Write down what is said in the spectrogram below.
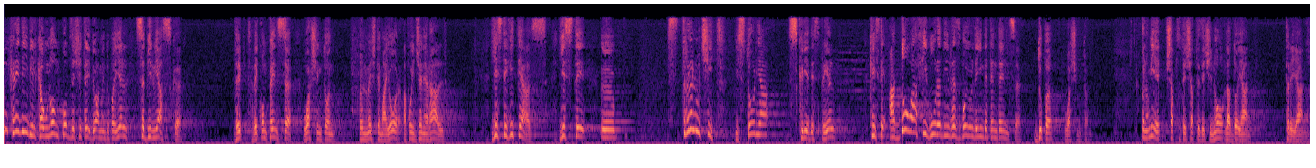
incredibil ca un om cu 83 de oameni după el să biruiască. Drept recompensă, Washington îl numește major, apoi general. Este viteaz, este uh, strălucit. Istoria scrie despre el că este a doua figură din războiul de independență după Washington. În 1779, la doi ani, trei ani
